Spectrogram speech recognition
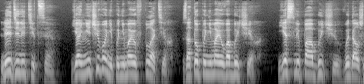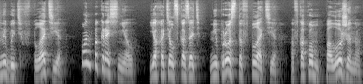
«Леди Летиция, я ничего не понимаю в платьях, зато понимаю в обычаях. Если по обычаю вы должны быть в платье...» Он покраснел. Я хотел сказать не просто в платье, а в каком положено.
